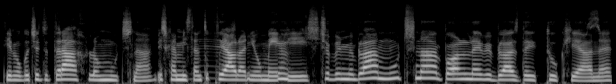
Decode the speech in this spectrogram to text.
ti je mogoče tudi rahlo mučna? Veš, kaj mislim, to pojavljanje v medijih. Če bi mi bila mučna, pol ne bi bila zdaj tukaj. ne.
